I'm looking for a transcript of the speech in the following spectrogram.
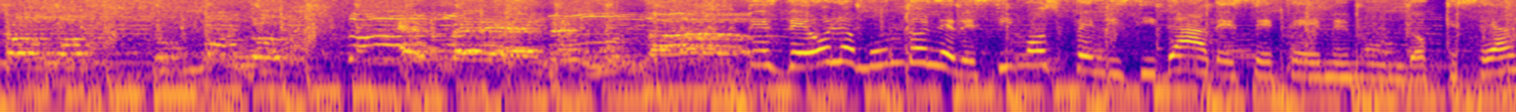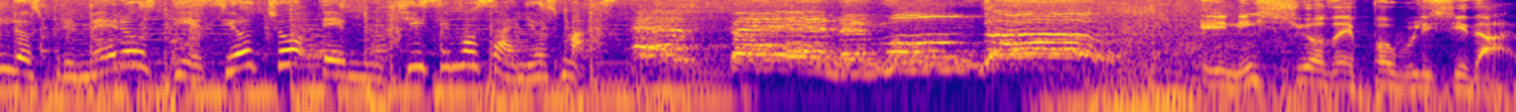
Somos tu. Mundo. Desde Hola Mundo le decimos felicidades FM Mundo, que sean los primeros 18 de muchísimos años más. FM Mundo. Inicio de publicidad.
